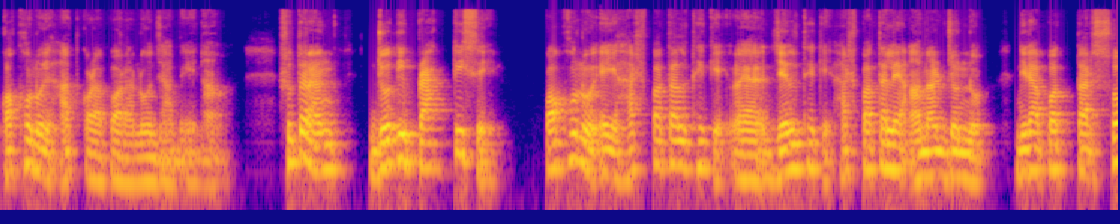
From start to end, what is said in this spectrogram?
কখনোই হাত করা পরানো যাবে না। সুতরাং যদি প্র্যাকটিসে কখনো এই হাসপাতাল থেকে জেল থেকে হাসপাতালে আনার জন্য নিরাপত্তার সো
